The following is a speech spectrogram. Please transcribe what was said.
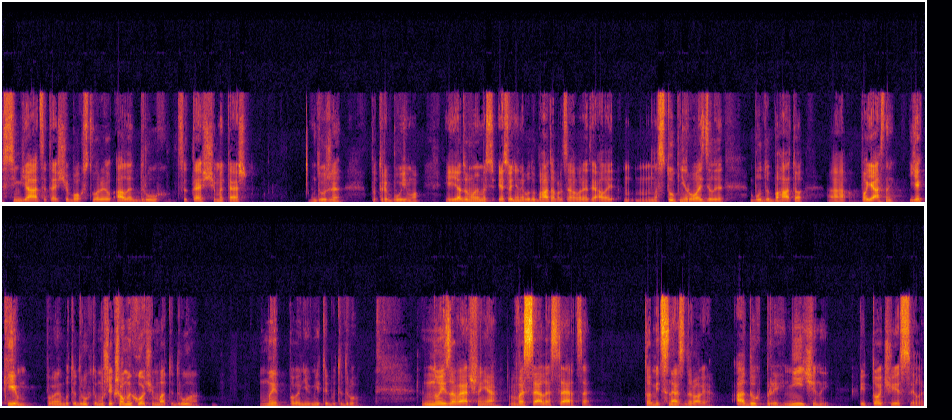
сім'я це те, що Бог створив, але друг це те, що ми теж дуже потребуємо. І я думаю, ми, я сьогодні не буду багато про це говорити, але наступні розділи будуть багато пояснень, яким повинен бути друг. Тому що якщо ми хочемо мати друга, ми повинні вміти бути другом. Ну і завершення: веселе серце то міцне здоров'я, а дух пригнічений підточує сили.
